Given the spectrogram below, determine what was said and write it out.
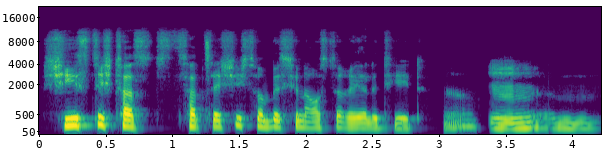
schießt dich das tatsächlich so 'n bisschen aus der Realität, ja? Mhm. Ähm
